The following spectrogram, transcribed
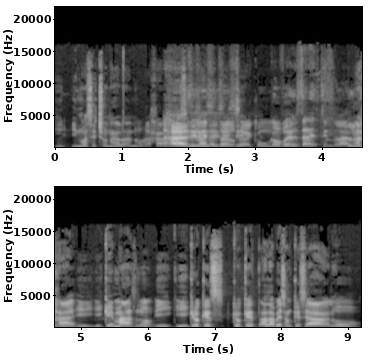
y, no has hecho nada, ¿no? Ajá, sí, la neta, o sea, como como puedes estar haciendo algo. Ajá, y, y qué más, ¿no? Y, y creo que es creo que a la vez aunque sea algo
